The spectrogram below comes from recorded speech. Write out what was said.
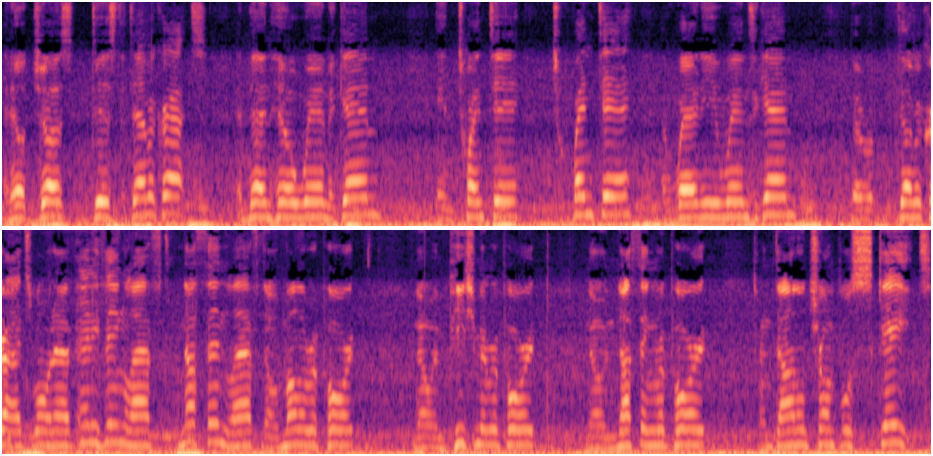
And he'll just diss the Democrats. And then he'll win again in 2020. And when he wins again, the Democrats won't have anything left. Nothing left. No Mueller report. No impeachment report. No nothing report and Donald Trump will skate.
